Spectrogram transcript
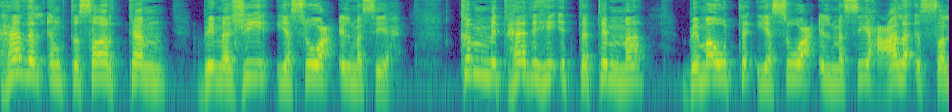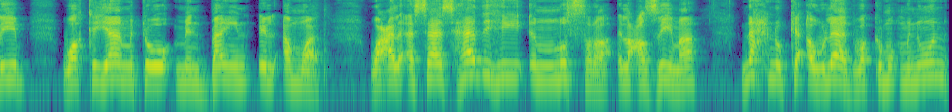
هذا الانتصار تم بمجيء يسوع المسيح. قمة هذه التتمة بموت يسوع المسيح على الصليب وقيامته من بين الأموات. وعلى أساس هذه النصرة العظيمة نحن كأولاد وكمؤمنون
